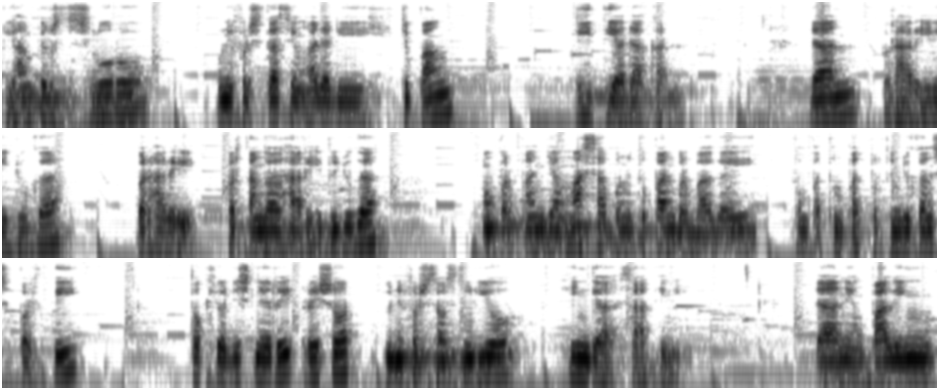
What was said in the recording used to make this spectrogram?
di hampir seluruh universitas yang ada di Jepang ditiadakan. Dan per hari ini juga per hari per tanggal hari itu juga memperpanjang masa penutupan berbagai tempat-tempat pertunjukan seperti Tokyo Disney Resort, Universal Studio hingga saat ini. Dan yang paling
